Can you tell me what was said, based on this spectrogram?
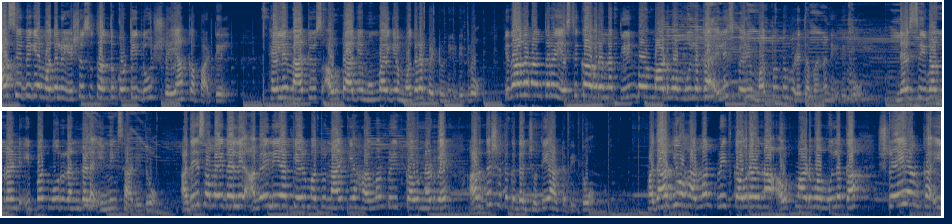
ಆರ್ಸಿಬಿಗೆ ಮೊದಲು ಯಶಸ್ಸು ತಂದುಕೊಟ್ಟಿದ್ದು ಶ್ರೇಯಾಂಕ ಪಾಟೀಲ್. ಹೆಲಿ ಮ್ಯಾಥ್ಯೂಸ್ ಔಟ್ ಆಗಿ ಮುಂಬೈಗೆ ಮೊದಲ ಪೆಟ್ಟು ನೀಡಿದ್ರು. ಇದಾದ ನಂತರ ಎಸ್ಸಿಕಾ ಅವರನ್ನ ಕ್ಲೀನ್ ಬೌಲ್ ಮಾಡುವ ಮೂಲಕ ಎಲಿಸ್ ಪೆರಿ ಮತ್ತೊಂದು ಹೊಡೆತವನ್ನು ನೀಡಿದ್ರು. ನೆಸ್ ಸೀವರ್ ಬ್ರಂಟ್ ಇಪ್ಪತ್ತ್ ಮೂರು ರನ್ಗಳ ಇನ್ನಿಂಗ್ಸ್ ಆಡಿದ್ರು. ಅದೇ ಸಮಯದಲ್ಲಿ ಅಮೇಲಿಯಾ ಕೇರ್ ಮತ್ತು ನಾಯಕಿ ಹರ್ಮನ್ ಪ್ರೀತ್ ಕೌರ್ ನಡುವೆ ಅರ್ಧ ಶತಕದ ಜೊತೆಯಾಟವಿತ್ತು ಆದಾಗ್ಯೂ ಹರ್ಮನ್ ಪ್ರೀತ್ ಕೌರವನ್ನ ಔಟ್ ಮಾಡುವ ಮೂಲಕ ಶ್ರೇಯಾಂಕ ಈ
